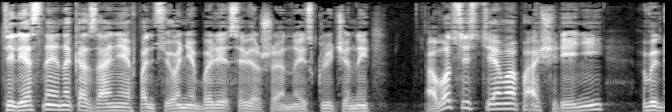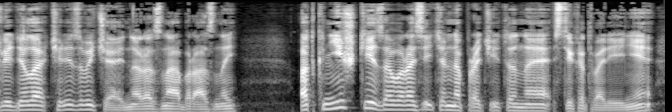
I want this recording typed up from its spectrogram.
Телесные наказания в пансионе были совершенно исключены, а вот система поощрений выглядела чрезвычайно разнообразной. От книжки за выразительно прочитанное стихотворение –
